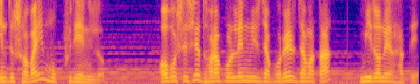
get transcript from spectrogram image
কিন্তু সবাই মুখ ফিরিয়ে নিল। অবশেষে ধরা পড়লেন মীর জাফরের জামাতা মিরনের হাতে।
